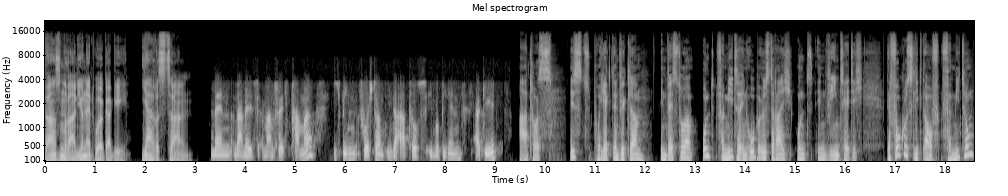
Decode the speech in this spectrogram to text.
Börsenradio Network AG. Jahreszahlen. Mein Name ist Manfred Pammer. Ich bin Vorstand in der Athos Immobilien AG. Athos ist Projektentwickler, Investor und Vermieter in Oberösterreich und in Wien tätig. Der Fokus liegt auf Vermietung.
